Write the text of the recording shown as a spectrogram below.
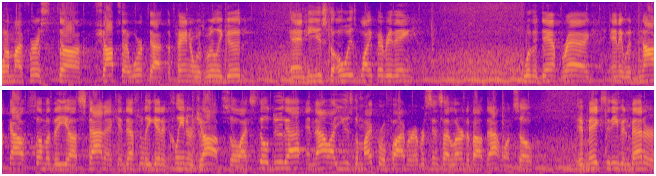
one of my first uh, shops I worked at, the painter was really good and he used to always wipe everything with a damp rag and it would knock out some of the uh, static and definitely get a cleaner job. So I still do that and now I use the microfiber ever since I learned about that one. So it makes it even better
